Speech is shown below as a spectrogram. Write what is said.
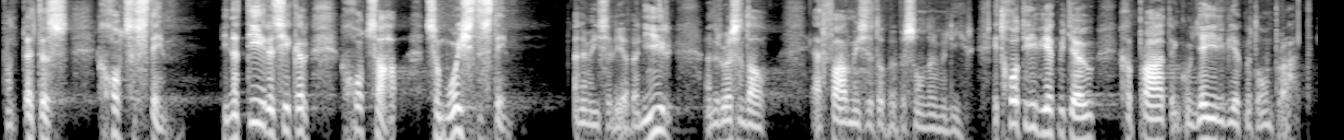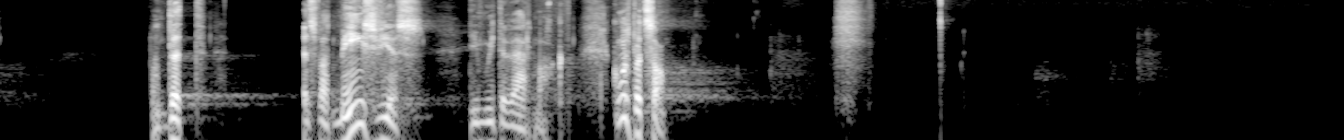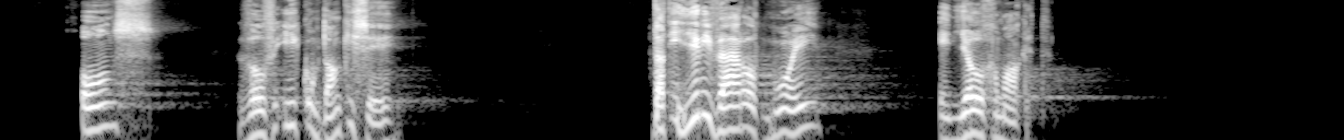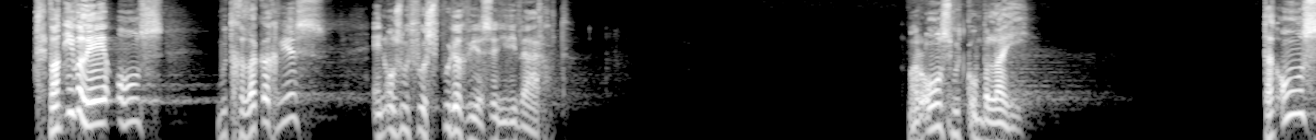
Want dit is God se stem. Die natuur is seker God se se mooiste stem in 'n mens se lewe. En hier in Rosendal ervaar mense dit op 'n besondere manier. Het God hierdie week met jou gepraat en kon jy hierdie week met hom praat? Want dit is wat mens wees die moeite werd maak. Kom ons bid saam. Ons wil vir u kom dankie sê dat u hierdie wêreld mooi en heel gemaak het. Want u wil hê ons moet gelukkig wees en ons moet voorspoedig wees in hierdie wêreld. Maar ons moet kom bely dat ons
